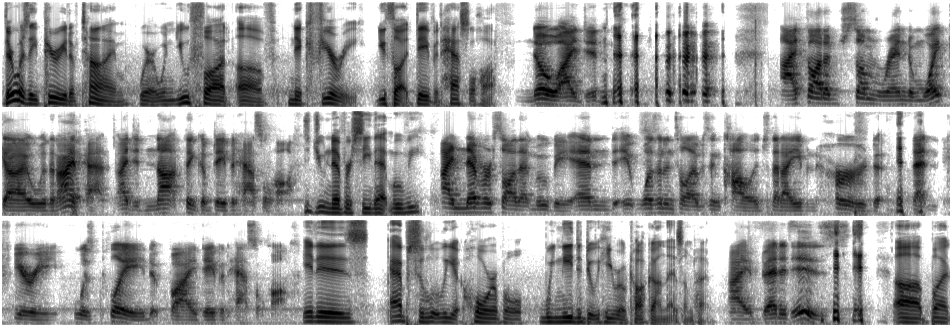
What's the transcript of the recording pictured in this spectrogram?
there was a period of time where when you thought of Nick Fury, you thought David Hasselhoff. no, I didn't. I thought of some random white guy with an eye patch. I did not think of David Hasselhoff. Did you never see that movie? I never saw that movie, and it wasn't until I was in college that I even heard that Nick Fury was played by David Hasselhoff. It is absolutely horrible. We need to do a hero talk on that sometime. I bet it is. Uh, but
